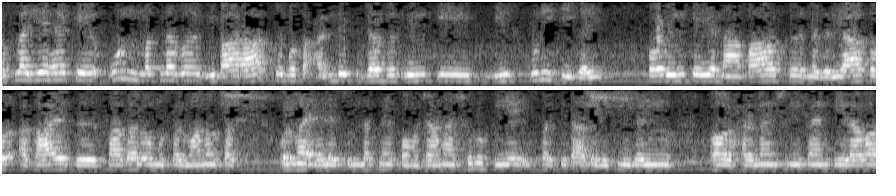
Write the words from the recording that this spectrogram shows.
مسئلہ یہ ہے کہ ان مطلب عبارات سے متعلق جب ان کی بیس پوری کی گئی اور ان کے یہ ناپاک نظریات اور عقائد سادر و مسلمانوں تک علماء اہل سنت نے پہنچانا شروع کیے اس پر کتابیں لکھی گئیں اور حرمین شریفین کے علاوہ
